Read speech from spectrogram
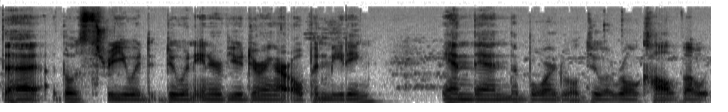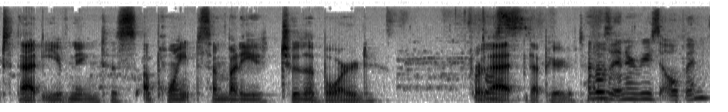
the, those three would do an interview during our open meeting. And then the board will do a roll call vote that evening to s- appoint somebody to the board for that, Those- that period of Are time. those interviews open?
